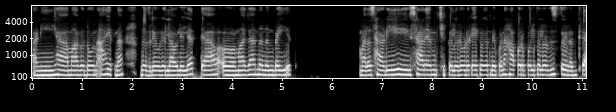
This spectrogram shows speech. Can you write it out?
आणि ह्या माग दोन आहेत ना गजरे वगैरे लावलेल्या त्या माझ्या नननबाई आहेत. मला साडी साड्यांचे कलर एवढं काही कळत नाही पण हा पर्पल कलर दिसतोय ना त्या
